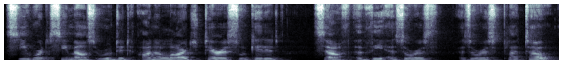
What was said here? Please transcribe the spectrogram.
seaward seamounts rooted on a large terrace located south of the Azores, Azores Plateau.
